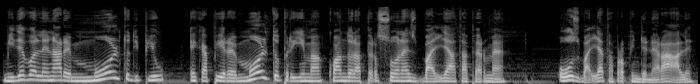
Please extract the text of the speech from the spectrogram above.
Mi devo allenare molto di più e capire molto prima quando la persona è sbagliata per me. O sbagliata proprio in generale.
